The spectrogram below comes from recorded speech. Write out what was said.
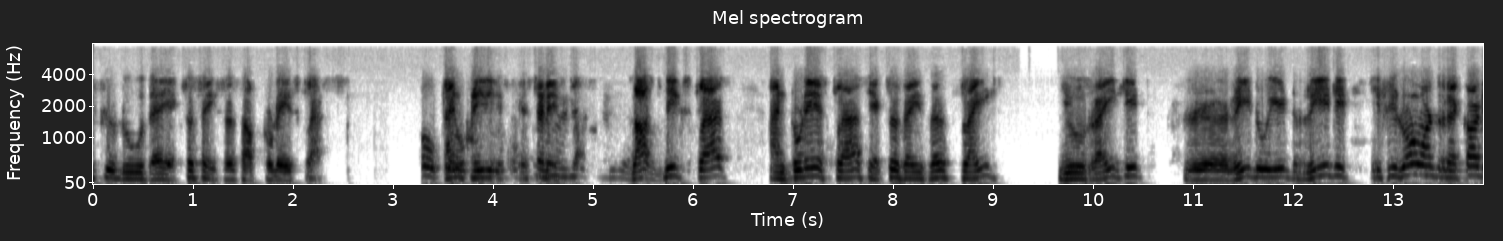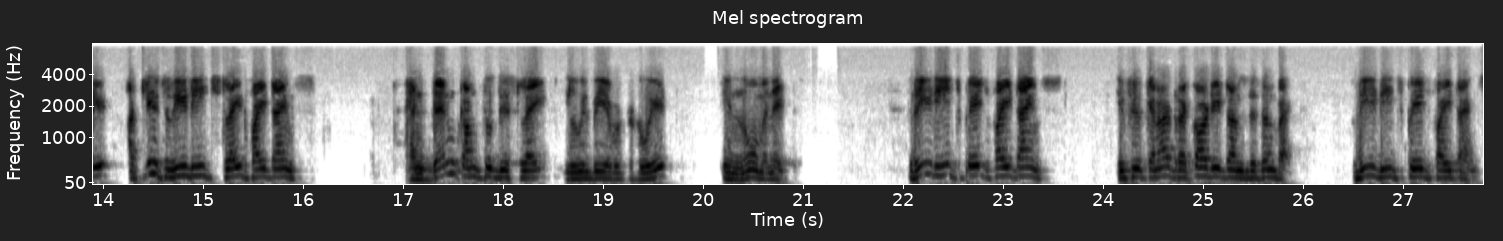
if you do the exercises of today's class okay, and okay. previous yesterday's class last week's class and today's class exercises slides you write it redo it read it. If you don't want to record it at least read each slide five times. And then come to this slide you will be able to do it in no minute. Read each page five times. If you cannot record it and listen back read each page five times.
